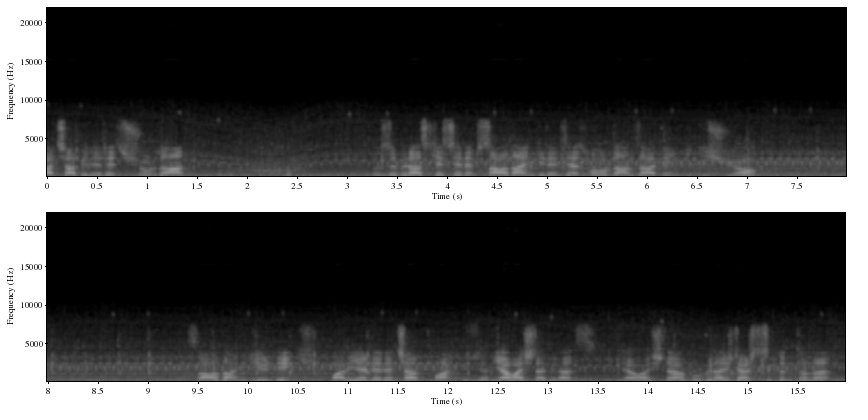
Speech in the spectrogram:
açabiliriz. Şuradan hızı biraz keselim. Sağdan gireceğiz. Oradan zaten gidiş yok. Sağdan girdik. Bariyerlere çarpma. Güzel. Yavaşla biraz. Yavaşla. Bu virajlar sıkıntılı.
